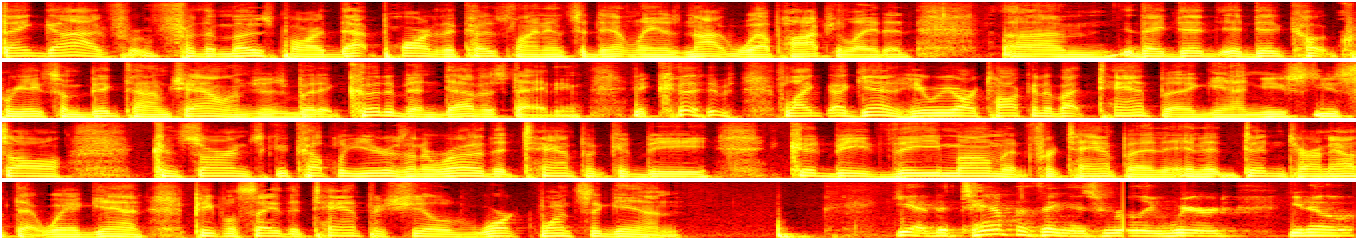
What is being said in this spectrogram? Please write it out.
thank God, for, for the most part, that part of the coastline, incidentally, is not well populated. Um, they did, it did co- create some big time challenges, but it could have been devastating. It could have, like, again, here we are talking about Tampa again. You, you saw concerns a couple of years in a row that Tampa could be, could be the moment for Tampa, and, and it didn't turn out that way again. People say the Tampa Shield worked once again. Yeah, the Tampa thing is really weird. You know,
